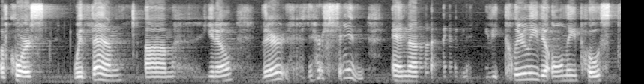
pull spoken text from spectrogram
Of course, with them, um, you know, they're they're thin, and uh, clearly the only post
